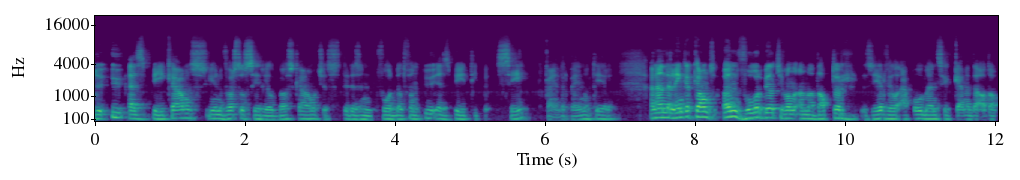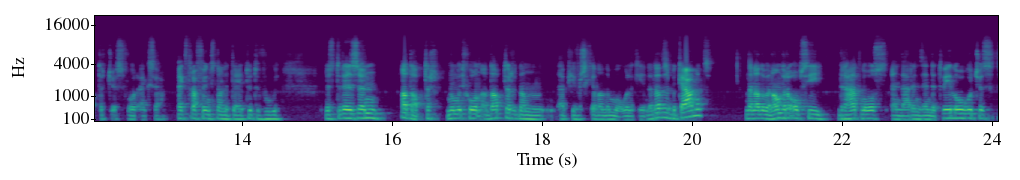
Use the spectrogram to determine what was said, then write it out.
de USB-kabels, Universal Serial Bus kabeltjes. Dit is een voorbeeld van USB type C, kan je erbij noteren. En aan de linkerkant een voorbeeldje van een adapter. Zeer veel Apple mensen kennen de adaptertjes voor extra, extra functionaliteit toe te voegen. Dus dit is een adapter. Noem het gewoon adapter, dan heb je verschillende mogelijkheden. Dat is bekabeld. Dan hadden we een andere optie, draadloos, en daarin zijn de twee logo's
